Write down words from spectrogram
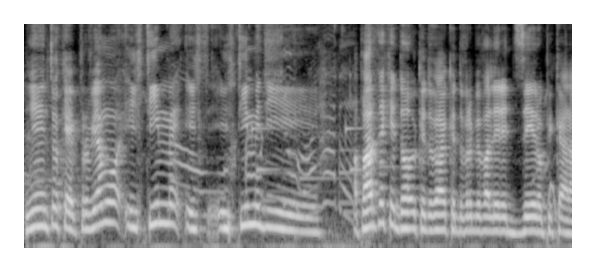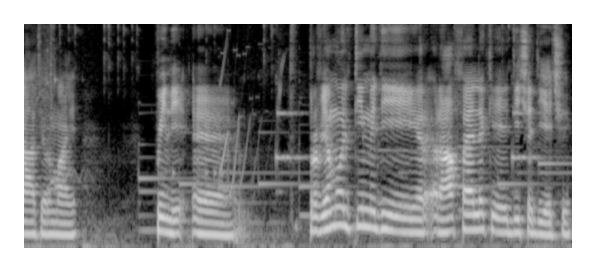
Niente, ok, proviamo il team, il, il team di... A parte che, do, che, dov che dovrebbe valere 0 piccarati ormai. Quindi, eh... Proviamo il team di Rafael che dice 10.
